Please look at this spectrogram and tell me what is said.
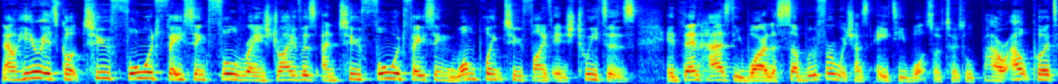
Now here it's got two forward-facing full-range drivers and two forward-facing 1.25 inch tweeters. It then has the wireless subwoofer which has 80 watts of total power output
